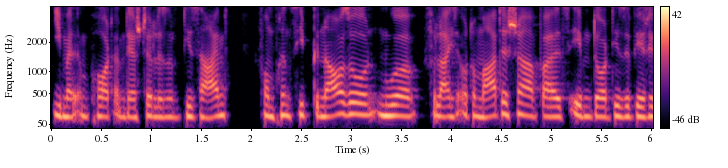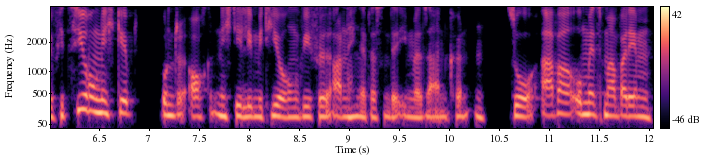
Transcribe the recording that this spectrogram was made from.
E-Mail-Import an der Stelle so designt. Vom Prinzip genauso, nur vielleicht automatischer, weil es eben dort diese Verifizierung nicht gibt und auch nicht die Limitierung, wie viele Anhänge das in der E-Mail sein könnten. So, aber um jetzt mal bei dem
